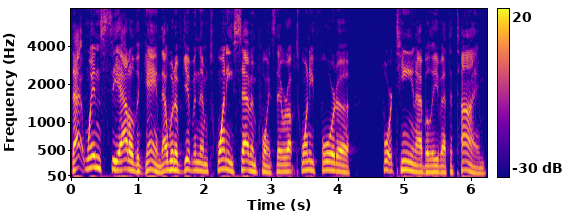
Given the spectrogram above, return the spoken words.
that wins Seattle the game. That would have given them 27 points. They were up 24 to 14, I believe, at the time,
